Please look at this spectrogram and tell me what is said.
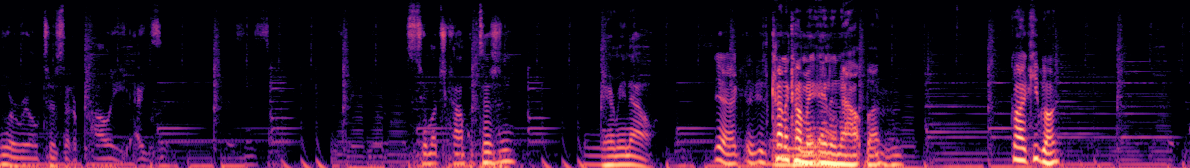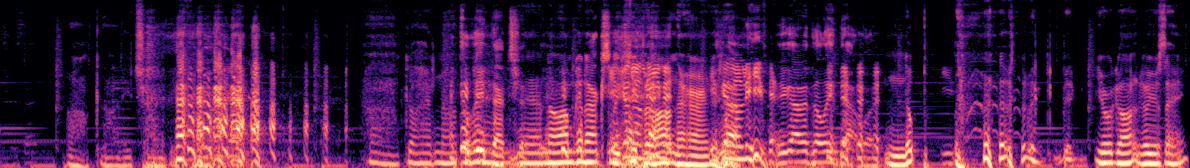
newer realtors that are probably exit the business because they feel that there's too much competition. Can you hear me now? Yeah, it's kind of coming in and out, but mm-hmm. go ahead, keep going. That's what she said. Oh God, you're trying to be? oh, go ahead, no, delete Delete that shit. Yeah, no, I'm gonna actually keep it gonna leave on there. You're gonna leave it. You got to delete that one. Nope. You- you were going. You were saying?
